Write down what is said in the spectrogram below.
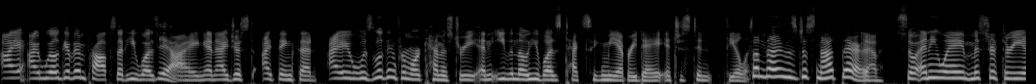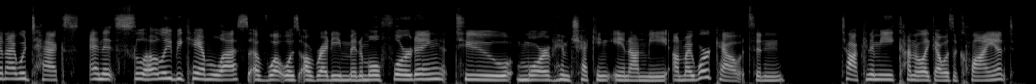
I, I will give him props that he was Yeah. trying. And I just, I think that I was looking for more chemistry. And even though he was texting me every day, it just didn't feel it. Sometimes it's just not there. Yeah. So anyway, Mr. Three and I would text, and it slowly became less of what was already minimal flirting to more of him checking in on me on my workouts and talking to me kind of like I was a client.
